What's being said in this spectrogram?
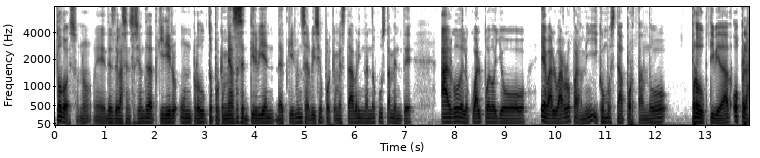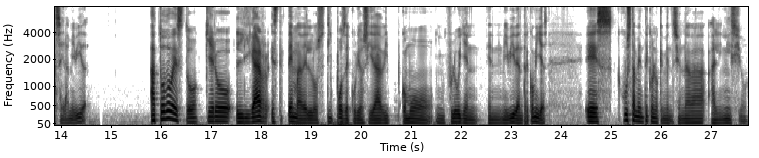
todo eso, ¿no? Eh, desde la sensación de adquirir un producto porque me hace sentir bien, de adquirir un servicio porque me está brindando justamente algo de lo cual puedo yo evaluarlo para mí y cómo está aportando productividad o placer a mi vida. A todo esto quiero ligar este tema de los tipos de curiosidad y cómo influyen en mi vida, entre comillas, es justamente con lo que mencionaba al inicio,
